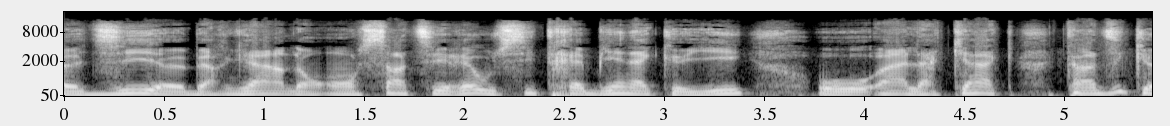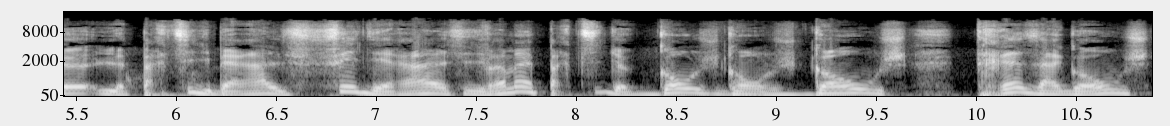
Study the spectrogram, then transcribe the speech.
euh, dit, euh, ben, regarde, on, se sentirait aussi très bien accueilli au, à la CAQ. Tandis que le Parti libéral fédéral, c'est vraiment un parti de gauche, gauche, gauche, très à gauche.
